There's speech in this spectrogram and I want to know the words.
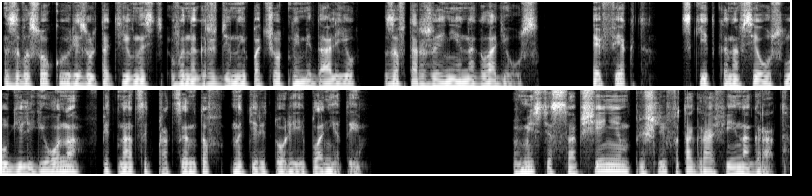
За высокую результативность вы награждены почетной медалью за вторжение на Гладиус. Эффект — скидка на все услуги Легиона в 15% на территории планеты. Вместе с сообщением пришли фотографии наград.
